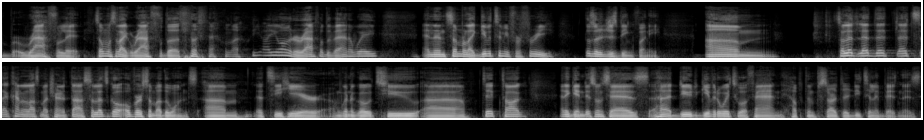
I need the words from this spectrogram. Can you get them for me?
raffle it. Someone's like raffle the, the like, you want me to raffle the van away? And then some are like give it to me for free. Those are just being funny. Um, so let, let, let, us I kind of lost my train of thought. So let's go over some other ones. Um, let's see here. I'm to go to uh, TikTok. And again, this one says, uh, dude, give it away to a fan. Help them start their detailing business.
